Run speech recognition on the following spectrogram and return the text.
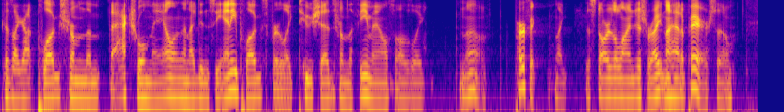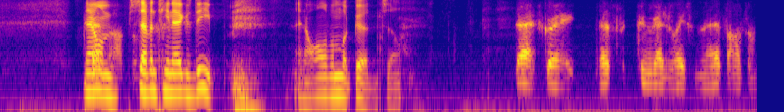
because I got plugs from the the actual male, and then I didn't see any plugs for like two sheds from the female, so I was like, no, perfect. Like the stars aligned just right, and I had a pair. So now That's I'm awesome. 17 eggs deep, and all of them look good. So that's great. That's congratulations. Man. That's awesome.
